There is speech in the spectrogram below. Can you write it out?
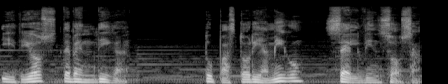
y Dios te bendiga. Tu pastor y amigo, Selvin Sosa.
